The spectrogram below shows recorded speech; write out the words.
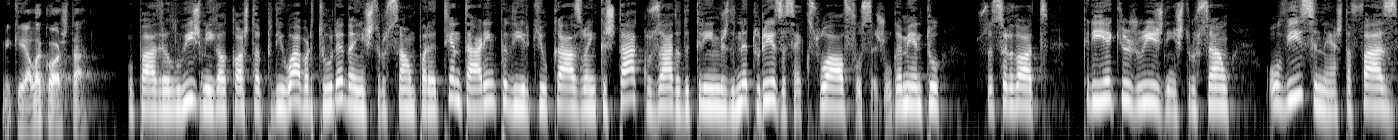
Micaela Costa. O padre Luís Miguel Costa pediu a abertura da instrução para tentar impedir que o caso em que está acusado de crimes de natureza sexual fosse a julgamento. O sacerdote queria que o juiz de instrução ouvisse nesta fase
